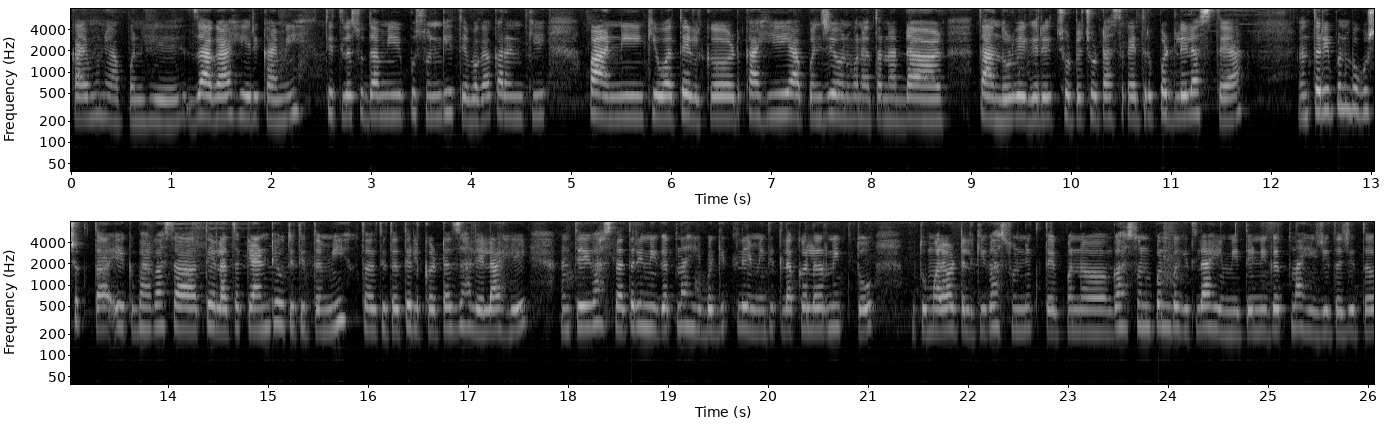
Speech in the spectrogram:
काय म्हणूया आपण हे जागा आहे रिकामी. तिथलं सुद्धा मी पुसून घेते बघा कारण की पाणी किंवा तेलकट काही आपण जेवण बनवताना डाळ तांदूळ वगैरे छोटं छोटं असं काहीतरी पडलेलं असतं या तरी पण बघू शकता एक भाग असा तेलाचा कॅन ठेवते तिथं मी. तर तिथं तेलकटच झालेला आहे. आणि ते घासला तरी निघत नाही. बघितले मी तिथला कलर निघतो. तुम्हाला वाटेल की घासून निघते पण घासून पण बघितलं आहे मी. ते निघत नाही. जिथं जिथं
